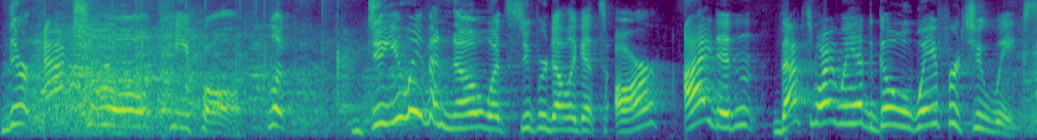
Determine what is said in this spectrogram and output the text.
They're actual people. Look, do you even know what superdelegates are? I didn't. That's why we had to go away for two weeks.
